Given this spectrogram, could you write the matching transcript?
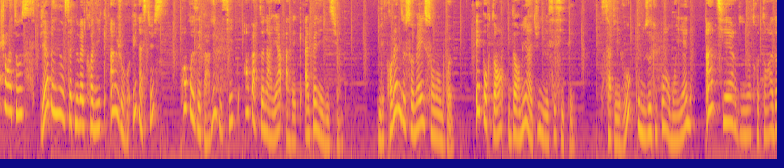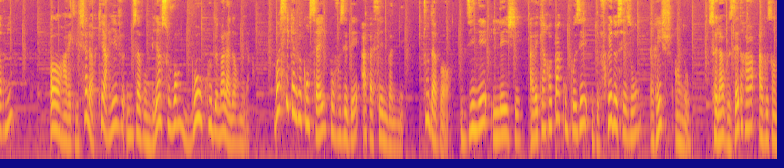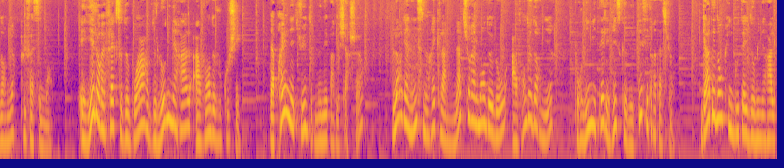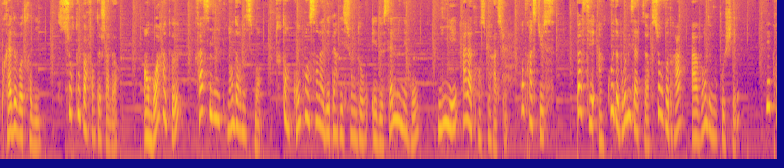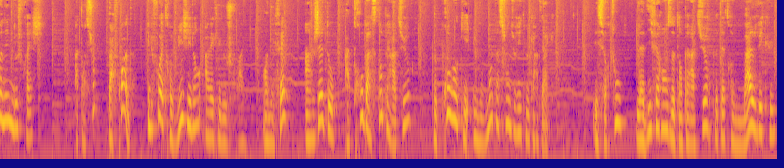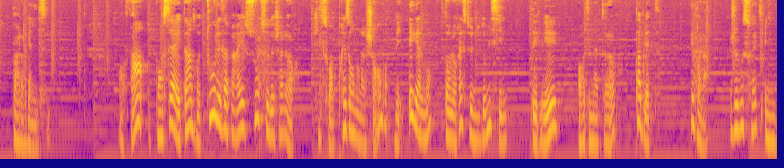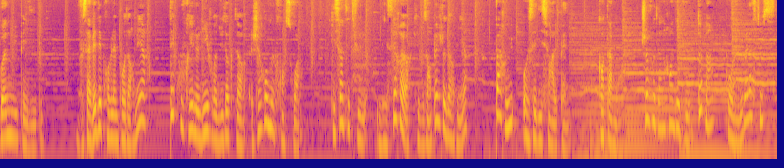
Bonjour à tous, bienvenue dans cette nouvelle chronique Un jour une astuce proposée par Medicite en partenariat avec Alpen Edition. Les problèmes de sommeil sont nombreux et pourtant dormir est une nécessité. Saviez-vous que nous occupons en moyenne un tiers de notre temps à dormir? Or, avec les chaleurs qui arrivent, nous avons bien souvent beaucoup de mal à dormir. Voici quelques conseils pour vous aider à passer une bonne nuit. Tout d'abord, dîner léger avec un repas composé de fruits de saison riches en eau. Cela vous aidera à vous endormir plus facilement. Ayez le réflexe de boire de l'eau minérale avant de vous coucher. D'après une étude menée par des chercheurs, l'organisme réclame naturellement de l'eau avant de dormir pour limiter les risques de déshydratation. Gardez donc une bouteille d'eau minérale près de votre lit, surtout par forte chaleur. En boire un peu facilite l'endormissement tout en compensant la déperdition d'eau et de sels minéraux liés à la transpiration. Autre astuce, Passez un coup de brumisateur sur vos draps avant de vous coucher et prenez une douche fraîche. Attention, pas froide. Il faut être vigilant avec les douches froides. En effet, un jet d'eau à trop basse température peut provoquer une augmentation du rythme cardiaque. Et surtout, la différence de température peut être mal vécue par l'organisme. Enfin, pensez à éteindre tous les appareils sources de chaleur, qu'ils soient présents dans la chambre, mais également dans le reste du domicile, télé, ordinateur, tablette. Et voilà, je vous souhaite une bonne nuit paisible. Vous avez des problèmes pour dormir? Découvrez le livre du docteur Jérôme François qui s'intitule Les erreurs qui vous empêchent de dormir, paru aux éditions Alpen. Quant à moi, je vous donne rendez-vous demain pour une nouvelle astuce.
